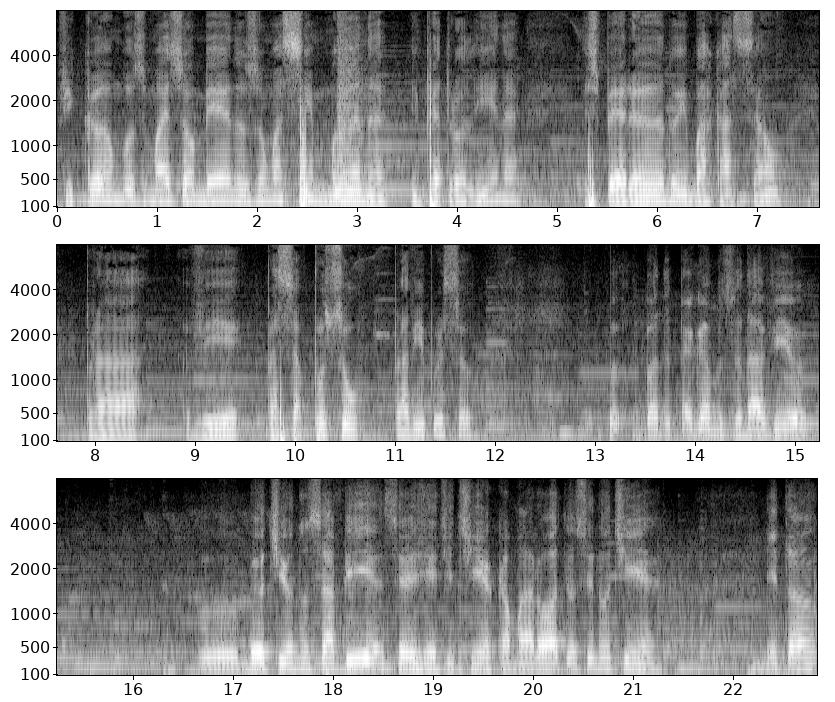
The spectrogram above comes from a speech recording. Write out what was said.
Ficamos mais ou menos uma semana em Petrolina, esperando a embarcação para vir para o sul, para vir para o sul. Quando pegamos o navio, o meu tio não sabia se a gente tinha camarote ou se não tinha. Então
